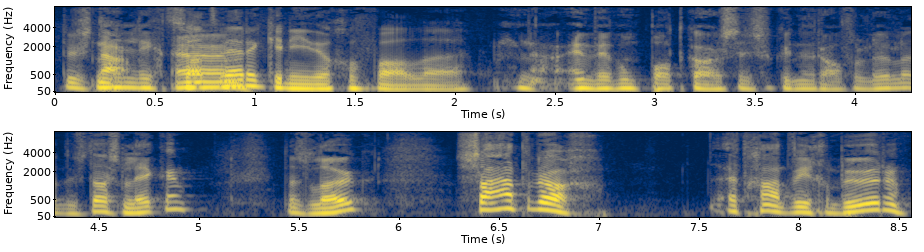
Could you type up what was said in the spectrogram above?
Dus Nou, nou, ligt zat eh, werk in ieder geval. eh. Nou, en we hebben een podcast, dus we kunnen erover lullen. Dus dat is lekker. Dat is leuk. Zaterdag. Het gaat weer gebeuren.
